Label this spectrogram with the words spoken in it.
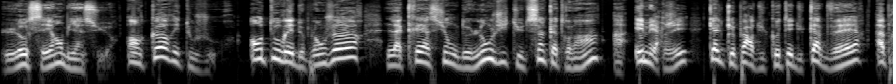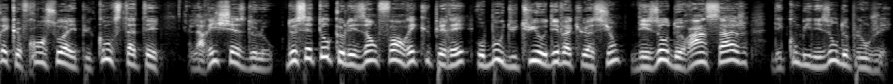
l'océan bien sûr. Encore et toujours. Entouré de plongeurs, la création de Longitude 181 a émergé quelque part du côté du Cap Vert après que François ait pu constater la richesse de l'eau. De cette eau que les enfants récupéraient au bout du tuyau d'évacuation des eaux de rinçage des combinaisons de plongée.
